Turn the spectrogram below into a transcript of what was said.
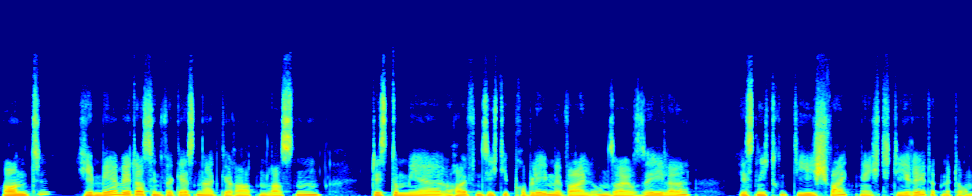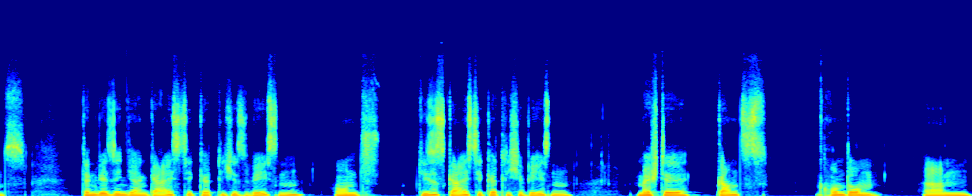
Und je mehr wir das in Vergessenheit geraten lassen, desto mehr häufen sich die Probleme, weil unsere Seele ist nicht, die schweigt nicht, die redet mit uns. Denn wir sind ja ein geistig-göttliches Wesen und dieses geistig-göttliche Wesen möchte ganz rundum ähm,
